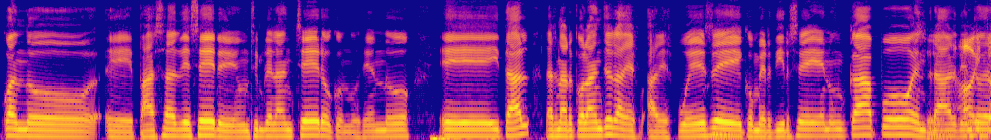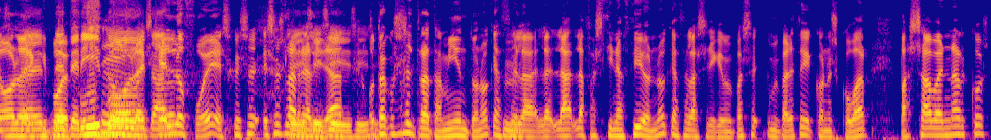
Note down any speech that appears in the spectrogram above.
cuando eh, pasa de ser eh, un simple lanchero conduciendo eh, y tal, las narcolanchas a, des- a después eh, convertirse en un capo, entrar No, dentro de, todo lo de- del equipo de, de fútbol, es que él lo fue, es que eso, eso es la realidad. Otra cosa es el tratamiento, ¿no? Que hace Mm. la, la- fascinación, ¿no? Que hace la serie, que me, pase- que me parece que con Escobar pasaba en Narcos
